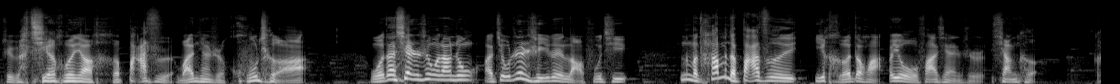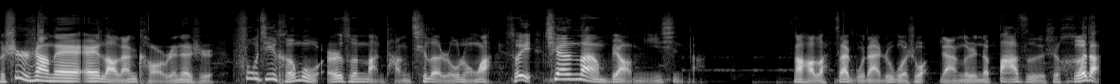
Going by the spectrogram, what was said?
这个结婚要合八字 完全是胡扯。我在现实生活当中啊，就认识一对老夫妻，那么他们的八字一合的话，哎呦，发现是相克。可事实上呢，哎，老两口人家是夫妻和睦，儿孙满堂，其乐融融啊。所以千万不要迷信呐。那好了，在古代，如果说两个人的八字是合的，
